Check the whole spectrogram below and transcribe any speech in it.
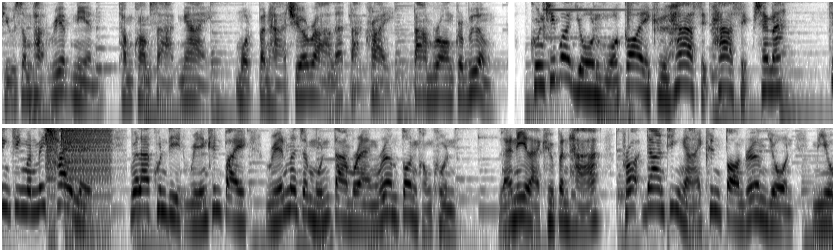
ผิวสัมผัสเรียบเนียนทำความสะอาดง่าย หมดปัญหาเชื้อราและตะไคร่ตามรองกระเบื้อง คุณคิดว่าโยนหัวก้อยคือ 50-50 ใช่ไหมจริง ๆ มันไม่ใช่เลย เวลาคุณดีดเหรียญขึ้นไป เหรียญมันจะหมุนตามแรงเริ่มต้นของคุณ และนี่แหละคือปัญหา เพราะด้านที่หงายขึ้นตอนเริ่มโยน มีโอ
